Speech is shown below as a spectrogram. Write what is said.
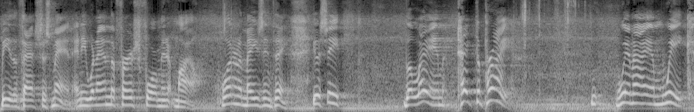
be the fastest man. And he ran the first four minute mile. What an amazing thing. You see, the lame take the prey. When I am weak,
